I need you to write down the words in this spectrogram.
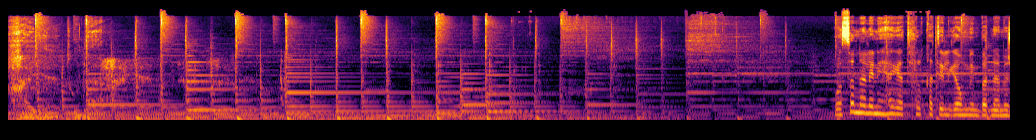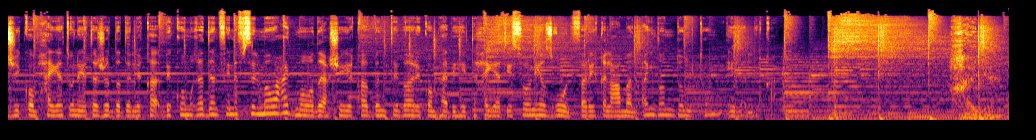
حياتنا. وصلنا لنهاية حلقة اليوم من برنامجكم. حياتنا يتجدد اللقاء بكم غدا في نفس الموعد. مواضيع شيقة بانتظاركم. هذه تحياتي سونيا زغول. فريق العمل أيضا دمتم. إلى اللقاء. حياتنا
